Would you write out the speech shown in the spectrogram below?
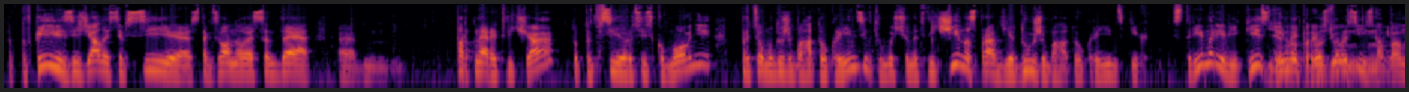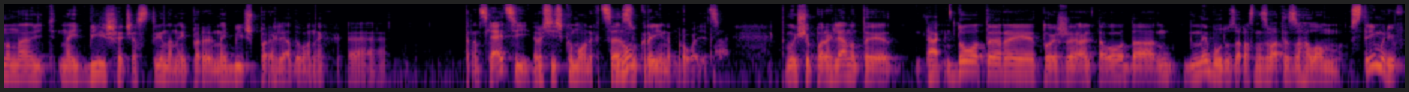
Тобто в Києві з'їжджалися всі з так званого СНД е, партнери Твіча, тобто всі російськомовні. При цьому дуже багато українців, тому що на Твічі насправді є дуже багато українських стрімерів, які стрімлять просто російською. напевно, навіть найбільша частина найпере... найбільш переглядуваних е... трансляцій російськомовних це Ну, з України проводяться. Тому що переглянути Так. дотери, той же Альтаода, ну не буду зараз називати загалом стрімерів.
